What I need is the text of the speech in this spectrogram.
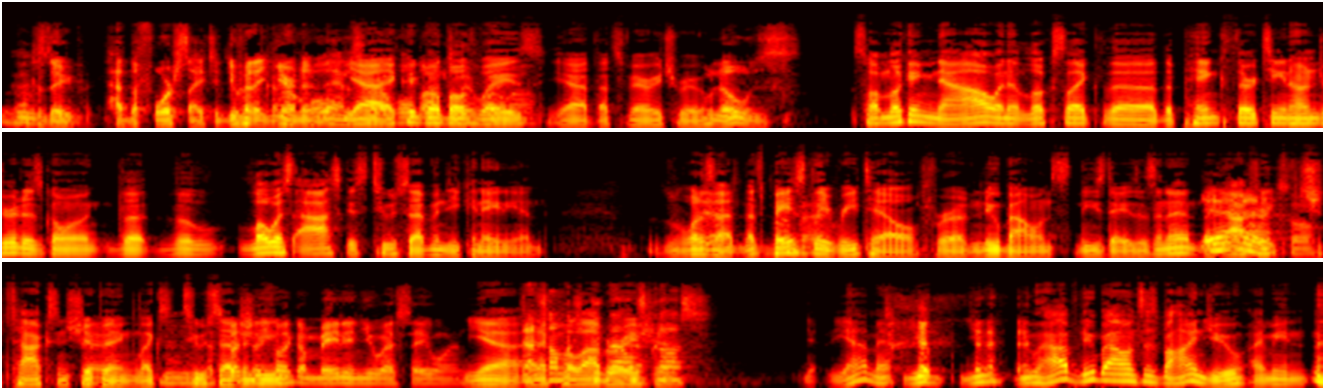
Mm-hmm. because they had the foresight to do it a year in hold- advance. yeah, it could go both it for a ways. Yeah, that's very true. Who knows? So I'm looking now, and it looks like the the pink 1300 is going the the lowest ask is 270 Canadian. What is Yeah, that? That's basically retail for a New Balance these days, isn't it? Like Yeah. I after think so. tax and shipping, like Mm. 270. especially for like a made in USA one. yeah, That's how and a much New Balance collaboration. costs. Yeah, man, you you you have New Balances behind you. I mean, Yeah,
